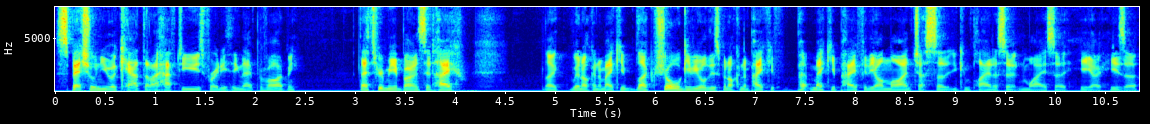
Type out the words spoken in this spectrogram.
special new account that I have to use for anything they provide me. They threw me a bone and said, "Hey, like we're not going to make you like sure we'll give you all this, we're not going to make you make you pay for the online just so that you can play it a certain way." So here you go. Here's a.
